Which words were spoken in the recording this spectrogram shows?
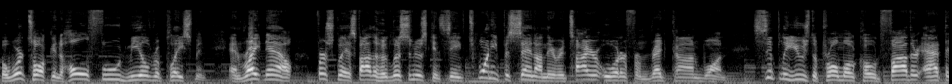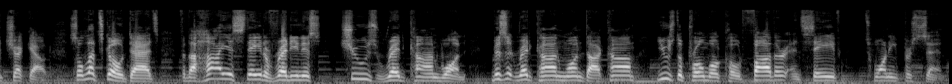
But we're talking whole food meal replacement. And right now, First Class Fatherhood listeners can save 20% on their entire order from Redcon One. Simply use the promo code FATHER at the checkout. So let's go, dads. For the highest state of readiness, choose Redcon One. Visit redcon1.com, use the promo code FATHER, and save 20%.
